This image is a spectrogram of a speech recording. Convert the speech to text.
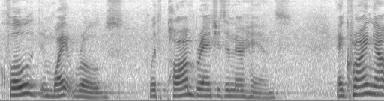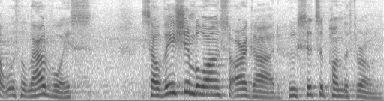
clothed in white robes, with palm branches in their hands, and crying out with a loud voice, Salvation belongs to our God, who sits upon the throne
